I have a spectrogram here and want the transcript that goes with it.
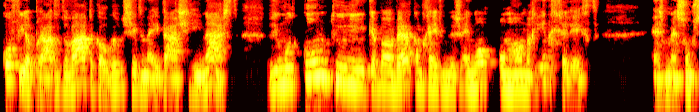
Koffieapparaat of de waterkoker zit een etage hiernaast. Dus ik moet continu, ik heb mijn werkomgeving dus enorm onhandig ingericht. En soms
